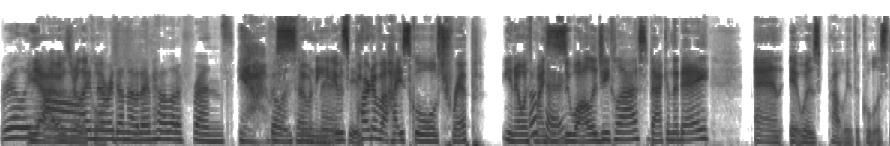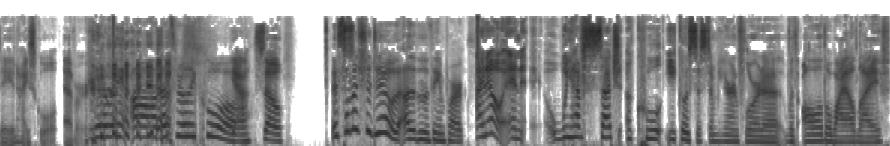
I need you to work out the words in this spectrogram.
really? Yeah, it was really I've cool. never done that, but I've had a lot of friends. Yeah, it Go was so neat. It was part of a high school trip, you know, with my zoology class back in the day. And it was probably the coolest day in high school ever. Really? Oh, that's really cool. yeah. So There's so much to do other than the theme parks. I know. And we have such a cool ecosystem here in Florida with all the wildlife.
